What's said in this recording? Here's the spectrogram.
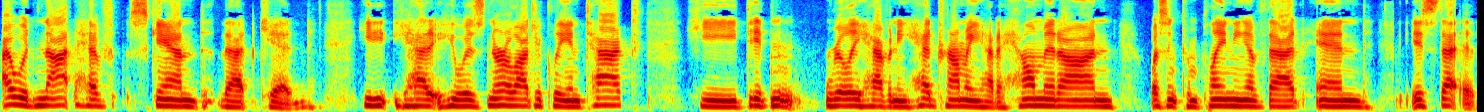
I would not have scanned that kid. He, he had he was neurologically intact. He didn't really have any head trauma. He had a helmet on, wasn't complaining of that. And is that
